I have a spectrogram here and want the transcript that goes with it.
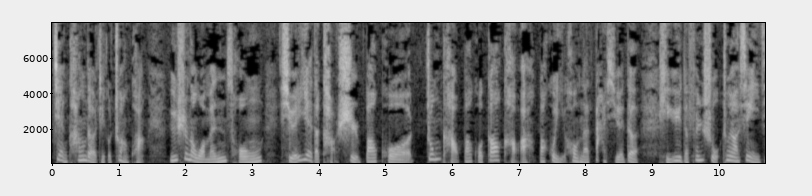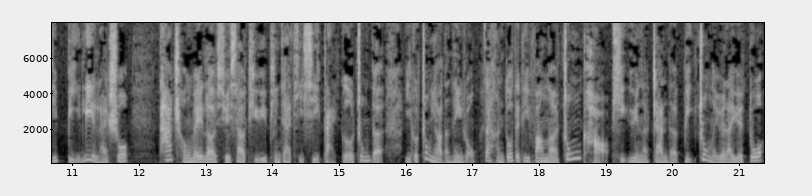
健康的这个状况。于是呢，我们从学业的考试，包括中考、包括高考啊，包括以后呢大学的体育的分数重要性以及比例来说。它成为了学校体育评价体系改革中的一个重要的内容。在很多的地方呢，中考体育呢占的比重呢越来越多，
